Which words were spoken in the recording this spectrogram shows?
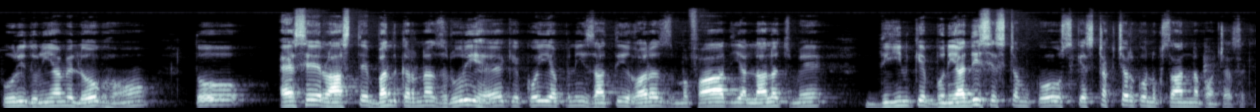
پوری دنیا میں لوگ ہوں، تو ایسے راستے بند کرنا ضروری ہے کہ کوئی اپنی ذاتی غرض، مفاد یا لالچ میں دین کے بنیادی سسٹم کو، اس کے اسٹرکچر کو نقصان نہ پہنچا سکے۔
